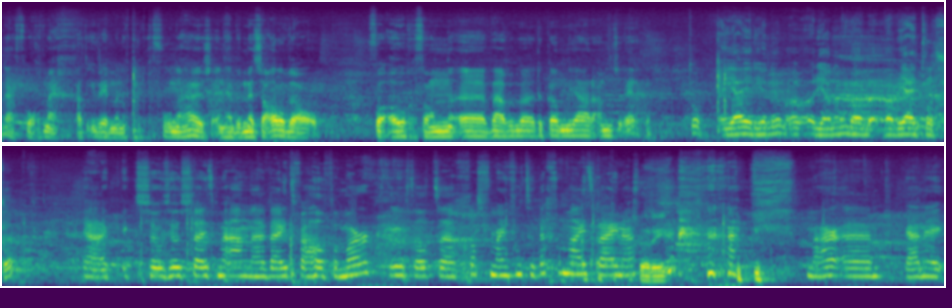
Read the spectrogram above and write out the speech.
nou, volgens mij gaat iedereen met een goed gevoel naar huis. En hebben met z'n allen wel voor ogen van eh, waar we de komende jaren aan moeten werken. Top. En jij, Oh, Rhiannon, waar, waar ben jij trots op? Ja, ik, ik, sowieso sluit ik me aan eh, bij het verhaal van Mark. Die heeft dat eh, gras voor mijn voeten weggemaaid bijna. Sorry. Maar ehm, ja, nee,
